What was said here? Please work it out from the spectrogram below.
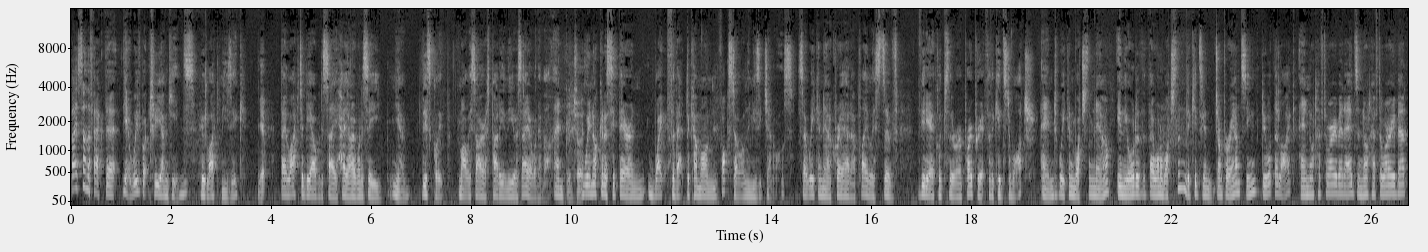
based on the fact that yeah, we've got two young kids who like music, Yep. they like to be able to say, "Hey, I want to see you know this clip." Miley Cyrus party in the USA or whatever, and we're not going to sit there and wait for that to come on Foxtel on the music channels. So we can now create our playlists of video clips that are appropriate for the kids to watch, and we can watch them now in the order that they want to watch them. The kids can jump around, sing, do what they like, and not have to worry about ads and not have to worry about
